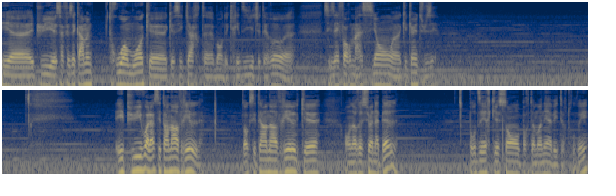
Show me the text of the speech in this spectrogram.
Et, puis ça faisait quand même trois mois que, que ces cartes euh, bon, de crédit, etc., euh, ces informations, euh, quelqu'un utilisait. Et puis voilà, c'est en avril. Donc c'était en avril que on a reçu un appel pour dire que son porte-monnaie avait été retrouvé.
